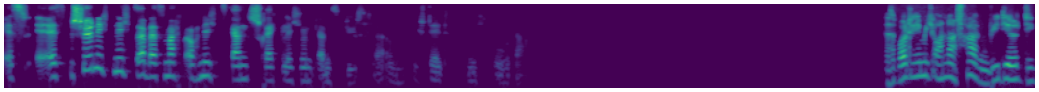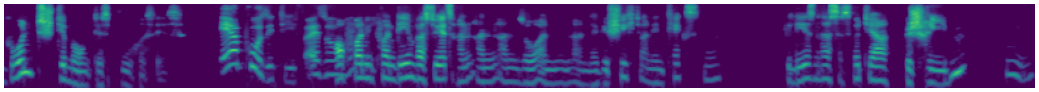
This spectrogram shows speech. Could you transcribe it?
es, es beschönigt nichts, aber es macht auch nichts ganz schrecklich und ganz düster. Irgendwie stellt es nicht so dar. Das wollte ich nämlich auch nachfragen, wie die, die Grundstimmung des Buches ist. Eher positiv. Also Auch von, von dem, was du jetzt an, an, an so an, an der Geschichte, an den Texten gelesen hast. Es wird ja beschrieben, Mhm.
